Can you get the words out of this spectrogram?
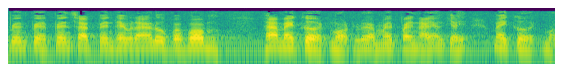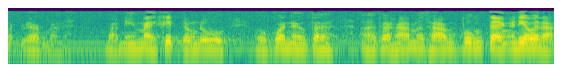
เป็นเป็ดเป็นสัตว์เป็นเทวดาลูกประพรมถ้าไม่เกิดหมดเรื่องไม่ไปไหนเอาใจไม่เกิดหมดเรื่องบัดบัดนี้ไม่คิดต้องดูคนหนึ่งทหารมาถามปรุงแต่งอันเดียวน่ะ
